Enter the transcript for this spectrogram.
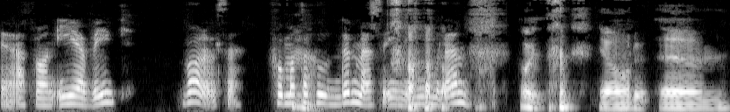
eh, att vara en evig varelse? Får man ta Mm. hunden med sig in i himlen? Oj, ja du. Ehm,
